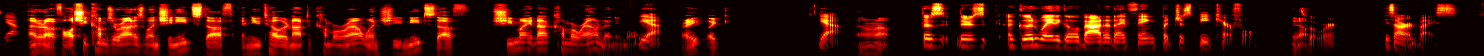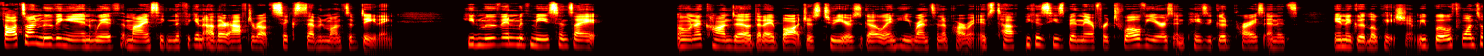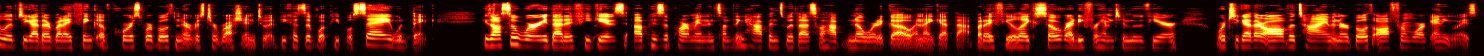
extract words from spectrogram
Yeah. I don't know. If all she comes around is when she needs stuff, and you tell her not to come around when she needs stuff, she might not come around anymore. yeah Right? Like, yeah I don't know. there's there's a good way to go about it i think but just be careful Yeah. That's what we're is our advice. Thoughts on moving in with my significant other after about six, seven months of dating. He'd move in with me since I own a condo that I bought just two years ago and he rents an apartment. It's tough because he's been there for 12 years and pays a good price and it's in a good location. We both want to live together, but I think, of course, we're both nervous to rush into it because of what people say, would think. He's also worried that if he gives up his apartment and something happens with us, he'll have nowhere to go, and I get that. But I feel like so ready for him to move here. We're together all the time and we're both off from work anyways.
